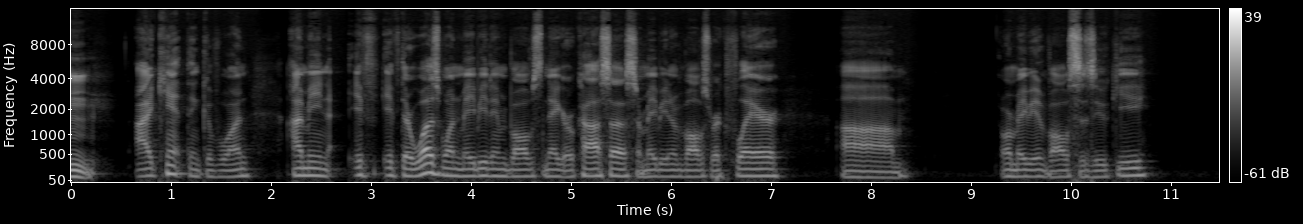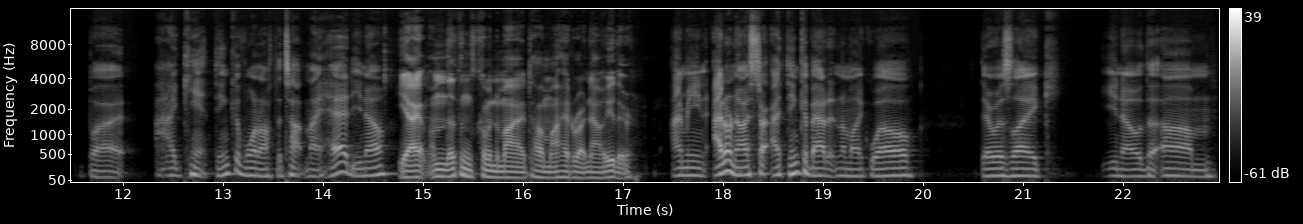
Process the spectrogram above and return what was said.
Mm. I can't think of one. I mean, if if there was one, maybe it involves Negro Casas, or maybe it involves Ric Flair, um, or maybe it involves Suzuki. But I can't think of one off the top of my head. You know, Yeah, I, nothing's coming to my top of my head right now either. I mean, I don't know. I start. I think about it, and I'm like, well, there was like, you know, the um,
